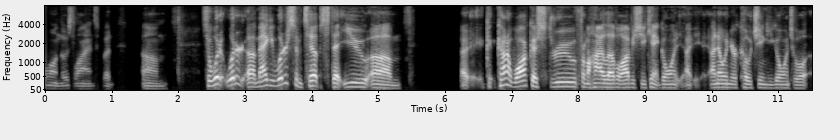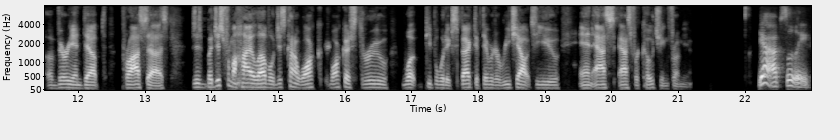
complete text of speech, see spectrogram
along those lines. But um, so what what are uh, Maggie? What are some tips that you um, uh, c- kind of walk us through from a high level? Obviously, you can't go in. I, I know in your coaching, you go into a, a very in depth process. Just, but just from a high level, just kind of walk walk us through what people would expect if they were to reach out to you and ask ask for coaching from you. Yeah, absolutely.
